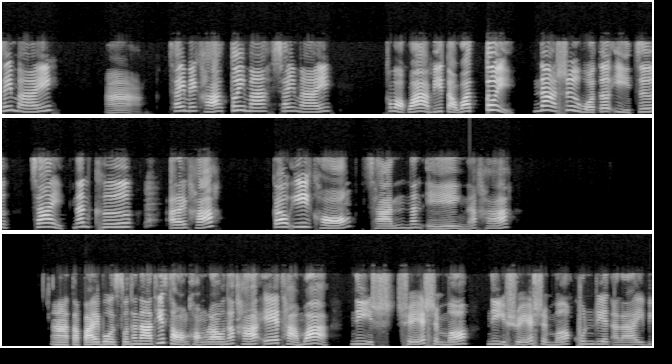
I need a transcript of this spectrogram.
ใช่ไหม อ่า ใช่ไหมคะ ตุ้ยมา ใช่ไหม เขาบอกว่าบีตอบว่าตุ้ยน่าชื่อ我的椅子ใช่ นั่นคือ อะไรคะ เก้าอี้ของฉันนั่นเองนะคะ อ่า ต่อไปบทสนทนาที่สองของเรานะคะ A ถามว่า你学什么你学什么คุณเรียนอะไร B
